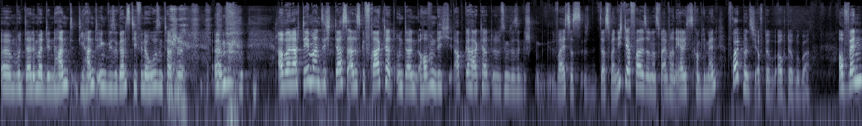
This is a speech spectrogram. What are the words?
Ähm, und dann immer den Hand, die Hand irgendwie so ganz tief in der Hosentasche. ähm, aber nachdem man sich das alles gefragt hat und dann hoffentlich abgehakt hat, beziehungsweise weiß, dass das war nicht der Fall, sondern es war einfach ein ehrliches Kompliment, freut man sich auch, auch darüber. Auch wenn,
